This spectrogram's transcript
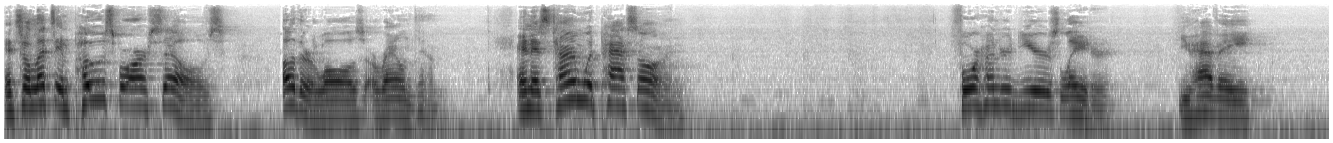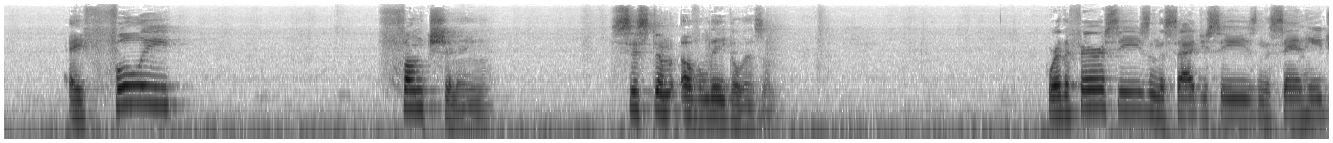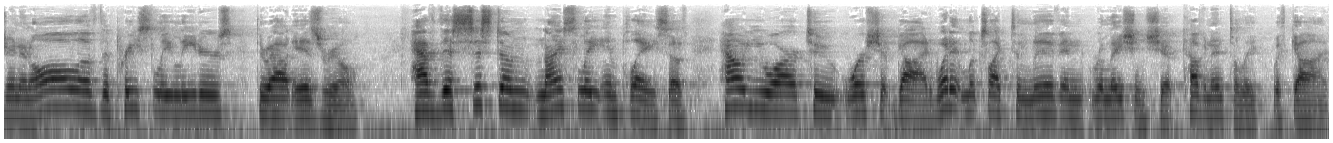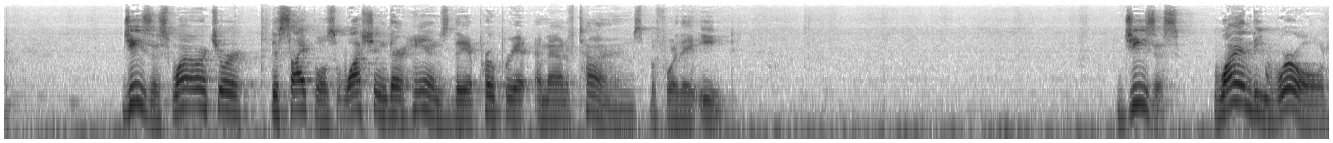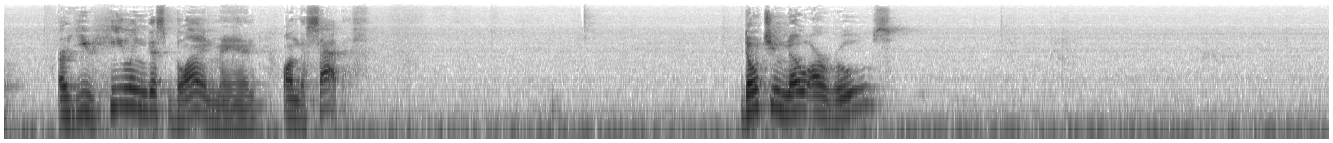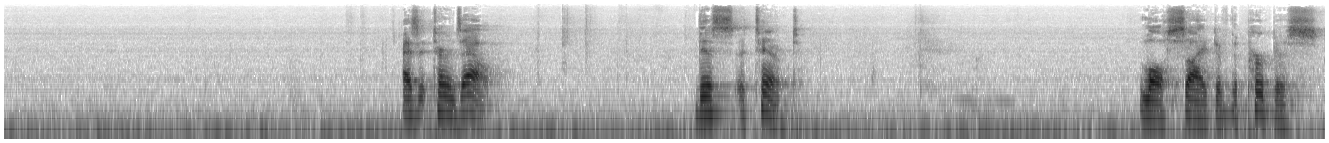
And so let's impose for ourselves other laws around them. And as time would pass on, 400 years later, you have a, a fully functioning system of legalism where the Pharisees and the Sadducees and the Sanhedrin and all of the priestly leaders throughout Israel have this system nicely in place of how you are to worship God, what it looks like to live in relationship covenantally with God. Jesus, why aren't your disciples washing their hands the appropriate amount of times before they eat? Jesus, why in the world are you healing this blind man on the Sabbath? Don't you know our rules? As it turns out, this attempt lost sight of the purpose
